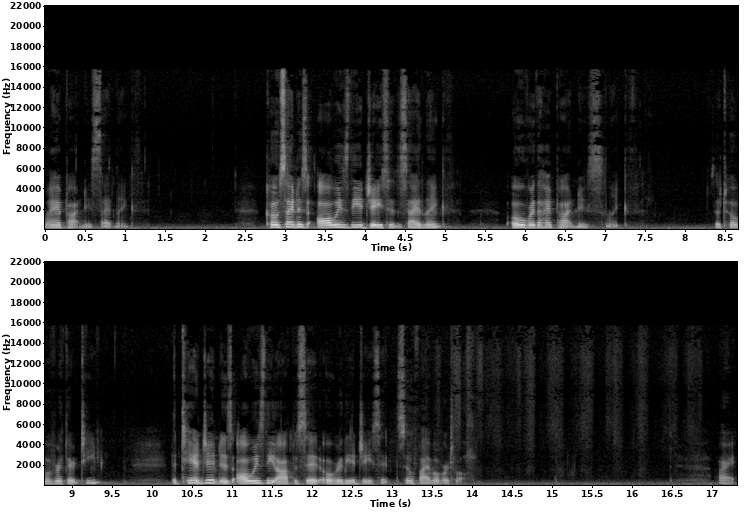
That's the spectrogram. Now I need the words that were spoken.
my hypotenuse side length. Cosine is always the adjacent side length over the hypotenuse length. So 12 over 13. The tangent is always the opposite over the adjacent, so 5 over 12. All right.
